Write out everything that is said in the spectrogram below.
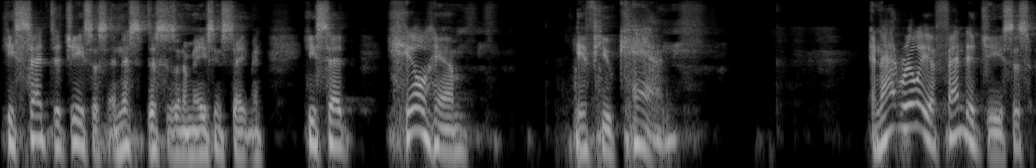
he said to Jesus, and this, this is an amazing statement. He said, heal him if you can. And that really offended Jesus.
